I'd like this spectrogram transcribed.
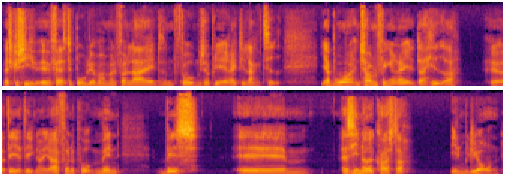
hvad skal jeg sige, øh, faste boliger, hvor man får en leje ind, som forhåbentlig så bliver i rigtig lang tid. Jeg bruger en tommelfingerregel, der hedder, øh, og det, det er ikke noget, jeg har fundet på, men hvis, øh, lad os sige, noget koster en million,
